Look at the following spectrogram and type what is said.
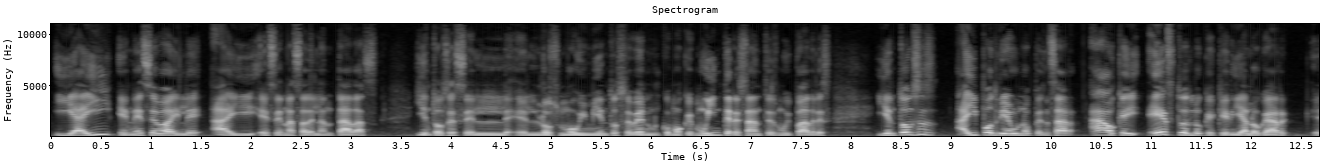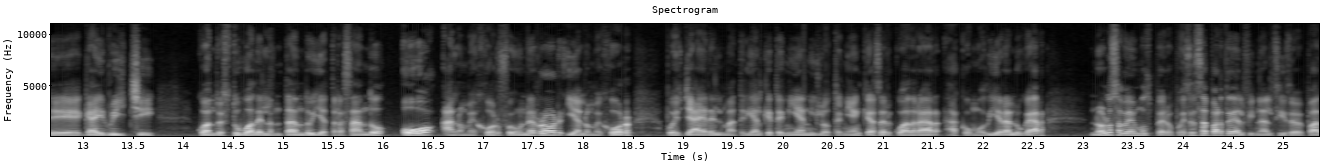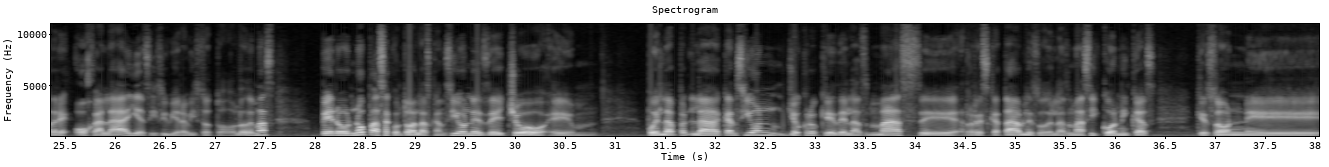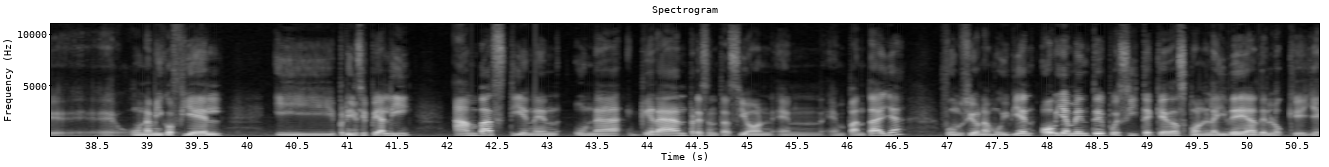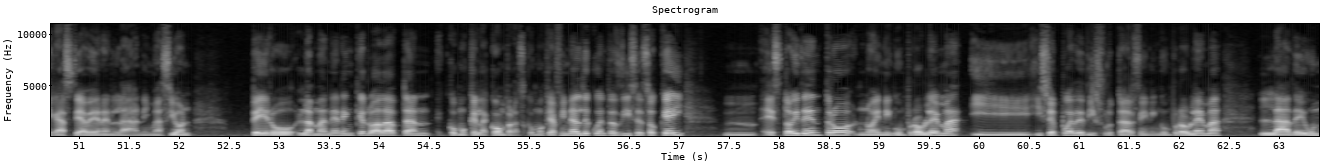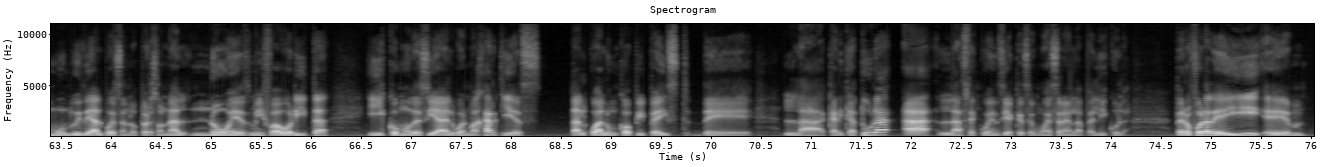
y ahí, en ese baile, hay escenas adelantadas. Y entonces los movimientos se ven como que muy interesantes, muy padres. Y entonces ahí podría uno pensar, ah, ok, esto es lo que quería lograr eh, Guy Ritchie cuando estuvo adelantando y atrasando. O a lo mejor fue un error y a lo mejor pues ya era el material que tenían y lo tenían que hacer cuadrar a como diera lugar. No lo sabemos, pero pues esa parte del final sí se ve padre. Ojalá y así se hubiera visto todo lo demás pero no pasa con todas las canciones. De hecho, em, pues la, canción yo creo que de las más eh, rescatables o de las más icónicas, que son eh, eh, Un amigo fiel y Príncipe Ali, ambas tienen una gran presentación en, en pantalla. Funciona muy bien. Obviamente, pues sí te quedas con la idea de lo que llegaste a ver en la animación pero la manera en que lo adaptan, como que la compras, como que a final de cuentas dices, ok, estoy dentro, no hay ningún problema y, se puede disfrutar sin ningún problema. La de Un Mundo Ideal, pues en lo personal no es mi favorita y como decía el buen Maharki, es tal cual un copy-paste de la caricatura a la secuencia que se muestra en la película. Pero fuera de ahí, em,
